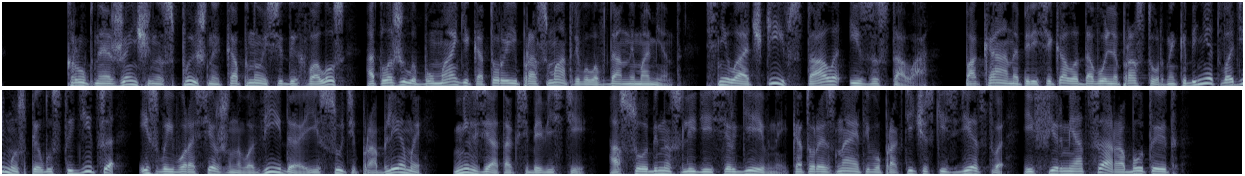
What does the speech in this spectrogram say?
Крупная женщина с пышной копной седых волос отложила бумаги, которые и просматривала в данный момент, сняла очки и встала из-за стола. Пока она пересекала довольно просторный кабинет, Вадим успел устыдиться и своего рассерженного вида, и сути проблемы. Нельзя так себя вести. Особенно с Лидией Сергеевной, которая знает его практически с детства и в фирме отца работает...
